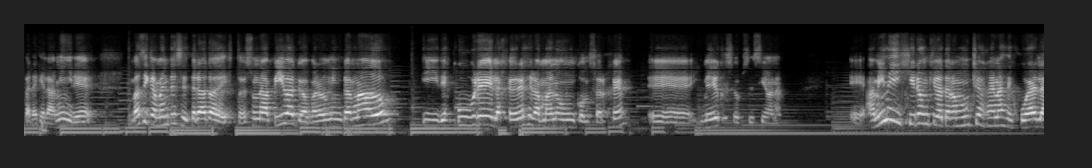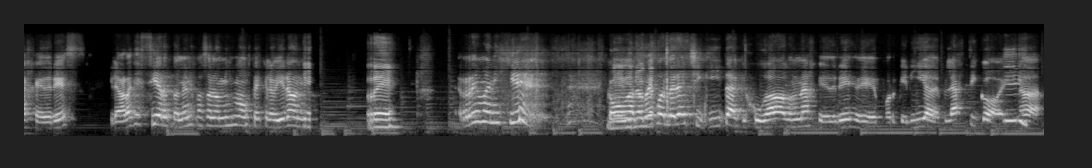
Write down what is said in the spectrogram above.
para que la mire. Básicamente se trata de esto. Es una piba que va para un internado y descubre el ajedrez de la mano de un conserje eh, y medio que se obsesiona. Eh, a mí me dijeron que iba a tener muchas ganas de jugar al ajedrez y la verdad que es cierto, ¿no les pasó lo mismo a ustedes que la vieron? Sí. Re. Re manijé. Como Me acordé que- cuando era chiquita que jugaba con un ajedrez de porquería de plástico y Sí. nada.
